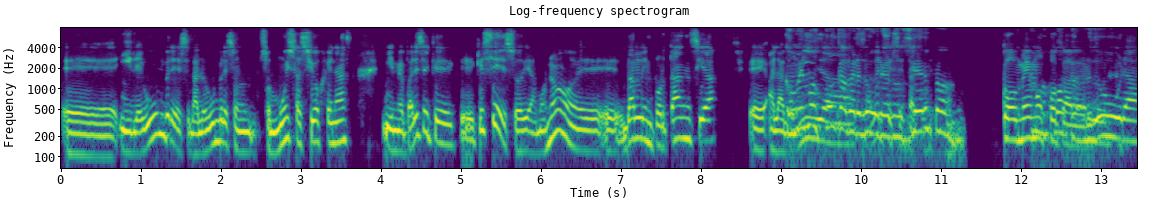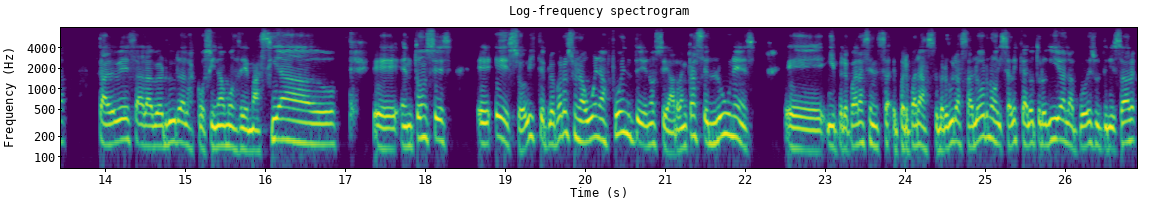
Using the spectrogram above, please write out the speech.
eh, y legumbres, las legumbres son, son muy saciógenas y me parece que, que- que es eso, digamos, ¿no? Darle importancia a la Comemos comida. poca verdura, ¿no es cierto? comemos Comemos poca, poca verdura, tal vez a la verdura las cocinamos demasiado. eh, entonces, eh, eso, ¿viste? Preparás una buena fuente, no sé, arrancás el lunes eh, y preparás, ensa- preparás verduras al horno y sabés que al otro día la podés utilizar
